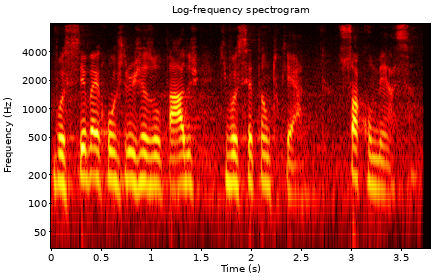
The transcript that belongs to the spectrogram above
você vai construir os resultados que você tanto quer. Só começa.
